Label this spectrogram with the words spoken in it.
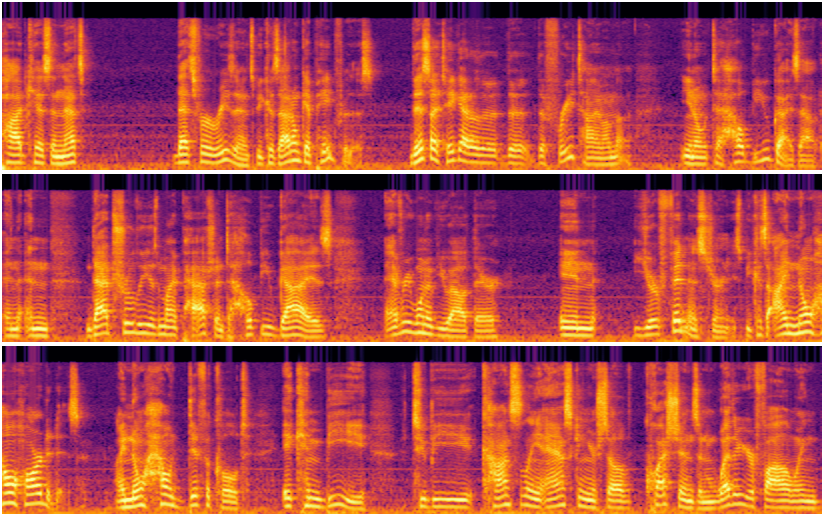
podcast and that's that's for a reason. It's because I don't get paid for this. This I take out of the, the, the free time. I'm you know, to help you guys out. And and that truly is my passion to help you guys, every one of you out there, in your fitness journeys because I know how hard it is. I know how difficult it can be to be constantly asking yourself questions and whether you're following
